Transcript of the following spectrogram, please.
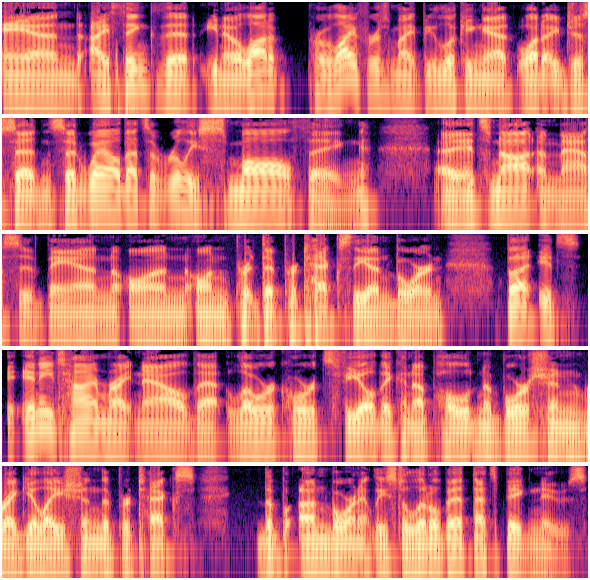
And I think that, you know, a lot of pro lifers might be looking at what I just said and said, well, that's a really small thing. Uh, it's not a massive ban on on pr- that protects the unborn, but it's any time right now that lower courts feel they can uphold an abortion regulation that protects the unborn at least a little bit. That's big news,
